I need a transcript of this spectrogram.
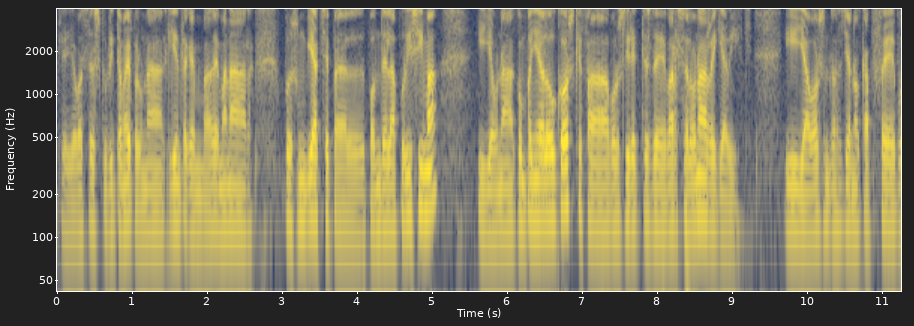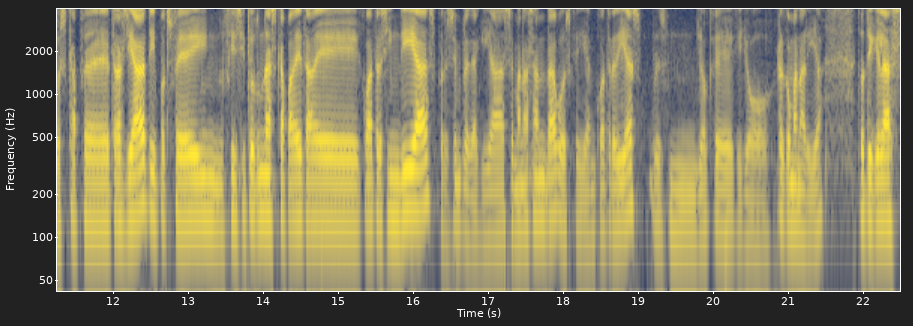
que jo vaig descobrir també per una clienta que em va demanar pues, un viatge pel pont de la Puríssima i hi ha una companyia low cost que fa vols directes de Barcelona a Reykjavik. I llavors entonces ja no cap fer pues, cap eh, trasllat i pots fer in- fins i tot una escapadeta de 4 o 5 dies, per exemple, d'aquí a Setmana Santa, pues, que hi ha 4 dies, és un lloc que, que jo recomanaria. Tot i que les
